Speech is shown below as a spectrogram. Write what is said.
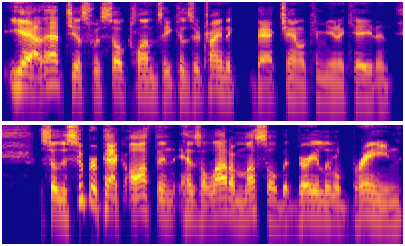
yeah, that just was so clumsy because they're trying to back channel communicate. And so the super PAC often has a lot of muscle, but very little brain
